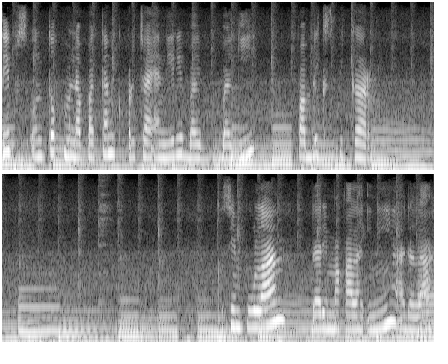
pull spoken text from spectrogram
tips untuk mendapatkan kepercayaan diri bagi public speaker kesimpulan dari makalah ini adalah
